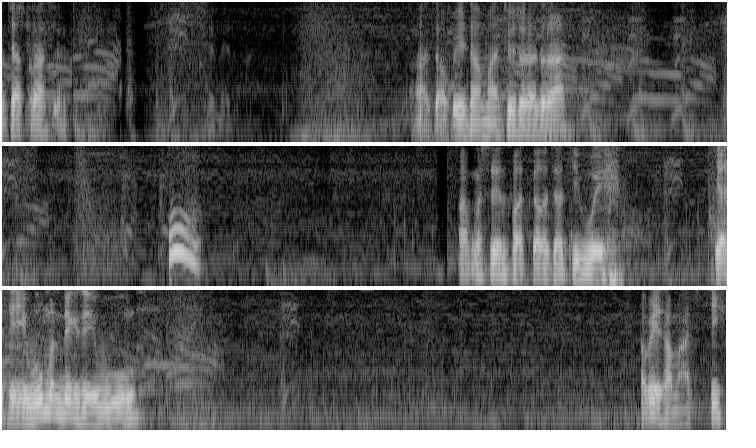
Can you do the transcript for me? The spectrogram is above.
aja iya. keras ya. Nah, Cobi udah maju saudara-saudara. Huh. ngeselin buat kalau jadi W. Ya sih ibu mending sih ibu. tapi ya sama aja sih.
